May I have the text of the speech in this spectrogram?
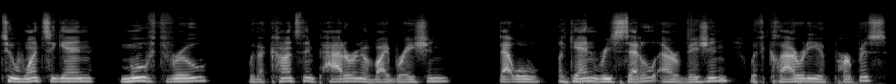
to once again move through with a constant pattern of vibration that will again resettle our vision with clarity of purpose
